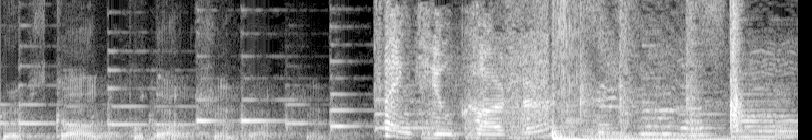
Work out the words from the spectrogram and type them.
Chris God Production. Thank you, Carter.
